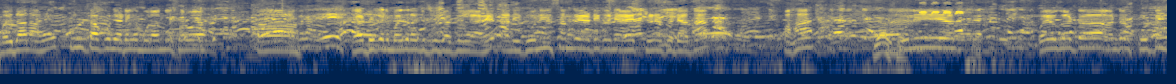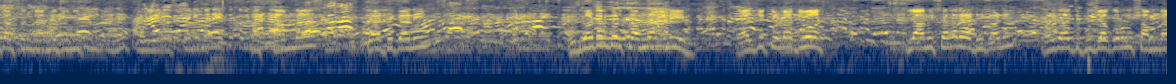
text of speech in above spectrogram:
मैदान आहे. फुल टाकून या ठिकाणी मुलांनी सर्व या ठिकाणी मैदानाची पूजा केलेली आहे आणि दोन्ही संघ या ठिकाणी आहेत खेळण्यासाठी आता. पहा दोन्ही वयोगट अंडर फोर्टीनचा संघ आहे दोन्ही संघ आहे. आणि हा सामना या ठिकाणी उद्घाटनपर सामना आणि राज्य क्रीडा दिवस. या अनुषंगाने या ठिकाणी मैदानाची पूजा करून सामना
